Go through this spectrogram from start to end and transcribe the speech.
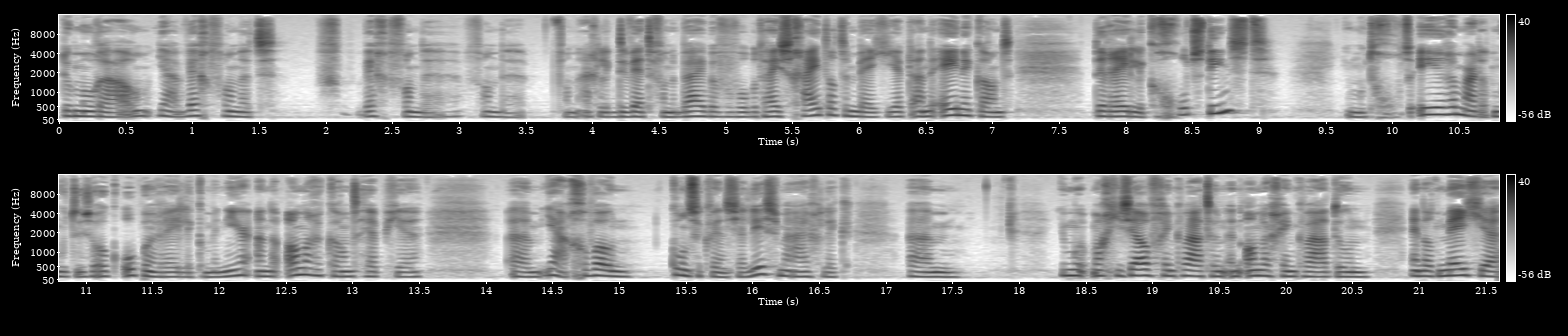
de moraal, ja, weg van het, weg van de, van de, van eigenlijk de wet van de Bijbel bijvoorbeeld. Hij scheidt dat een beetje. Je hebt aan de ene kant de redelijke godsdienst. Je moet God eren, maar dat moet dus ook op een redelijke manier. Aan de andere kant heb je ehm, ja, gewoon consequentialisme eigenlijk. Ehm, je mag jezelf geen kwaad doen, een ander geen kwaad doen. En dat meet je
